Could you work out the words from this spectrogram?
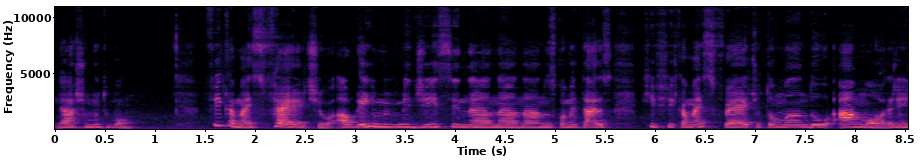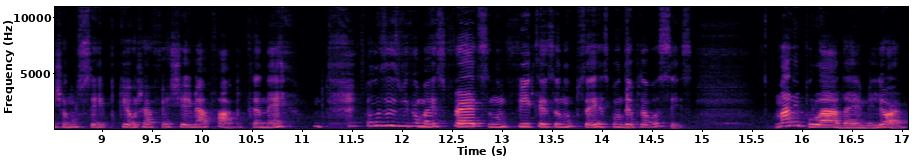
eu acho muito bom fica mais fértil. Alguém me disse na, na, na, nos comentários que fica mais fértil tomando amora. Gente, eu não sei, porque eu já fechei minha fábrica, né? Então, vocês ficam mais fértil, se não fica, isso eu não sei responder para vocês. Manipulada é melhor?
